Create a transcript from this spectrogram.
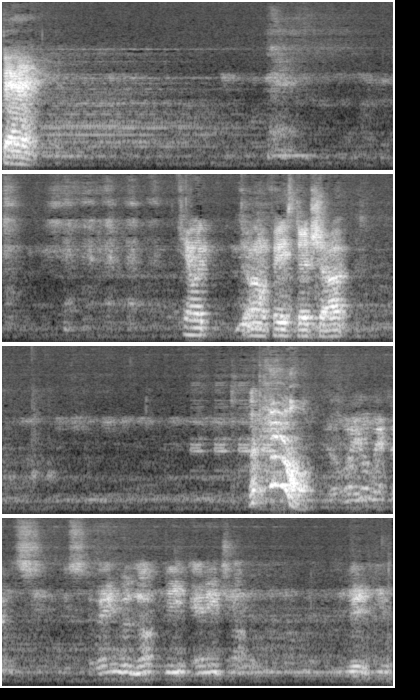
Bang. Can't to um, face Deadshot. What the hell? Lower your weapons. Mr. Wayne will not be any trouble. Will you?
